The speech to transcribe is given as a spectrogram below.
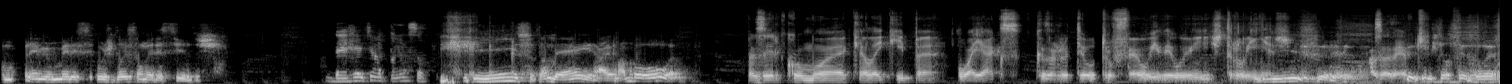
O prêmio mereci, os dois são merecidos. Derrete a taça. Isso também, é uma boa. Fazer como aquela equipa, o Ajax, que derreteu o troféu e deu em estrelinhas Isso. aos adeptos. Os torcedores.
